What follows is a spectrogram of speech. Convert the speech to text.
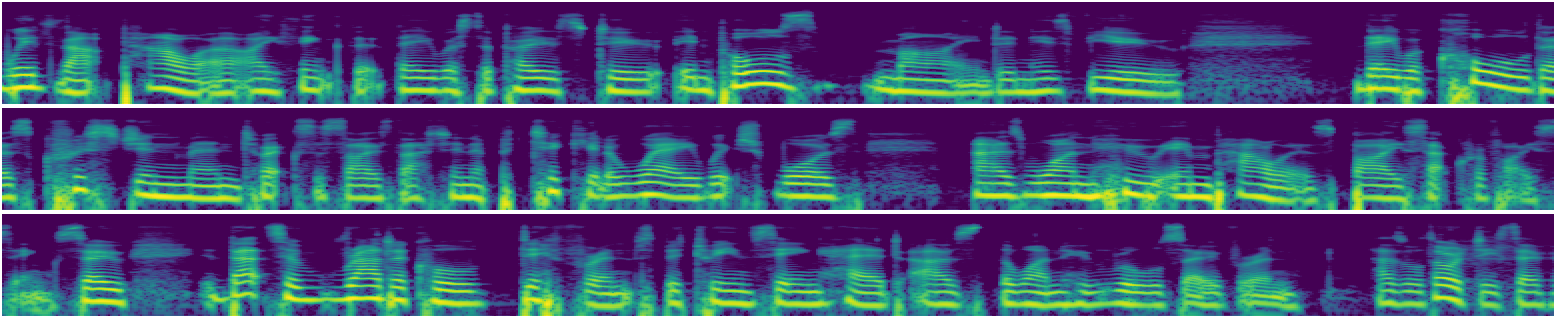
with that power, I think that they were supposed to, in Paul's mind, in his view, they were called as Christian men to exercise that in a particular way, which was as one who empowers by sacrificing. So that's a radical difference between seeing head as the one who rules over and has authority. So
